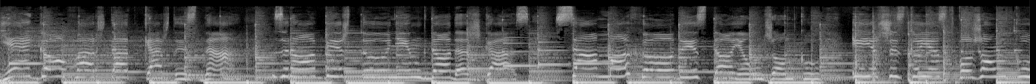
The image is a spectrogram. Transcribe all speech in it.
Jego warsztat każdy zna, zrobisz tuning, dodasz gaz. Samochody stoją w rządku i już wszystko jest w porządku.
